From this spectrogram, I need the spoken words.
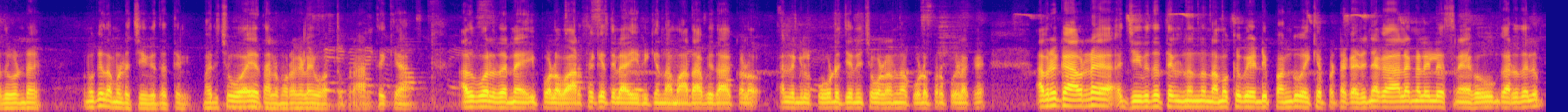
അതുകൊണ്ട് നമുക്ക് നമ്മുടെ ജീവിതത്തിൽ മരിച്ചുപോയ തലമുറകളെ ഓർത്ത് പ്രാർത്ഥിക്കാം. അതുപോലെ തന്നെ ഇപ്പോൾ വാർദ്ധക്യത്തിലായിരിക്കുന്ന മാതാപിതാക്കളോ അല്ലെങ്കിൽ കൂടെ ജനിച്ചു വളർന്ന കൂടപ്പുറപ്പുകളൊക്കെ അവർക്ക് അവരുടെ ജീവിതത്തിൽ നിന്ന് നമുക്ക് വേണ്ടി പങ്കുവയ്ക്കപ്പെട്ട കഴിഞ്ഞ കാലങ്ങളിലെ സ്നേഹവും കരുതലും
